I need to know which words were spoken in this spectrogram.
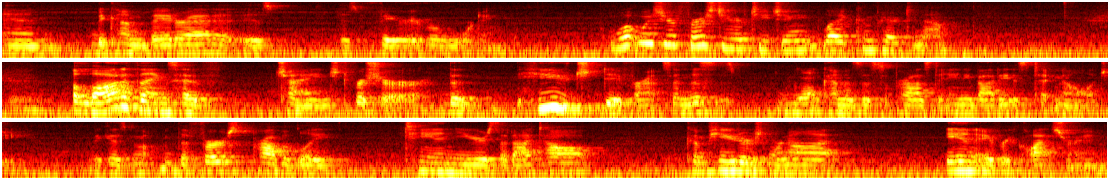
and become better at it is, is very rewarding. What was your first year of teaching like compared to now? A lot of things have changed for sure. The huge difference, and this is, won't come as a surprise to anybody, is technology. Because the first probably 10 years that I taught, computers were not in every classroom.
